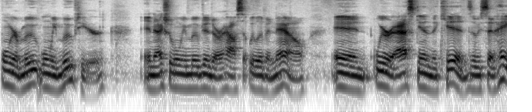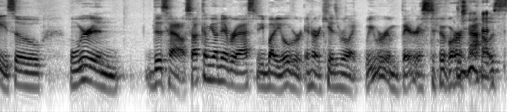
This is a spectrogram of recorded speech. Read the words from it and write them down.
when we were moved, when we moved here, and actually when we moved into our house that we live in now, and we were asking the kids, and we said, "Hey, so when we're in this house, how come y'all never asked anybody over?" And our kids were like, "We were embarrassed of our house,"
